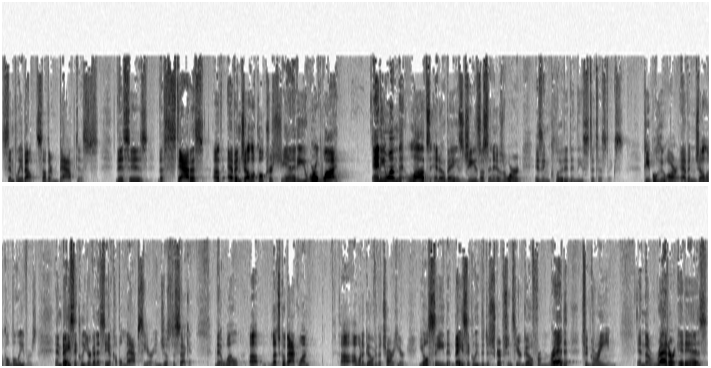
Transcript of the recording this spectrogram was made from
simply about Southern Baptists. This is the status of evangelical Christianity worldwide. Anyone that loves and obeys Jesus and his word is included in these statistics. People who are evangelical believers. And basically, you're going to see a couple maps here in just a second that will. Uh, let's go back one. Uh, I want to go over the chart here. You'll see that basically the descriptions here go from red to green. And the redder it is,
